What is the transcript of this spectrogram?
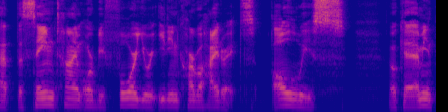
at the same time or before you are eating carbohydrates. Always. Okay, I mean,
